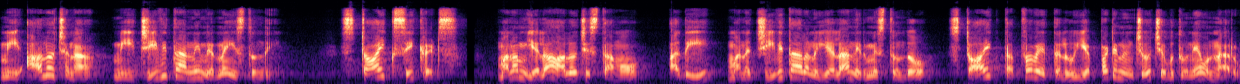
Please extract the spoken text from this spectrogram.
మీ ఆలోచన మీ జీవితాన్ని నిర్ణయిస్తుంది. స్టాయిక్ సీక్రెట్స్ మనం ఎలా ఆలోచిస్తామో అది మన జీవితాలను ఎలా నిర్మిస్తుందో స్టాయిక్ తత్వవేత్తలు ఎప్పటి నుంచో చెబుతూనే ఉన్నారు.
